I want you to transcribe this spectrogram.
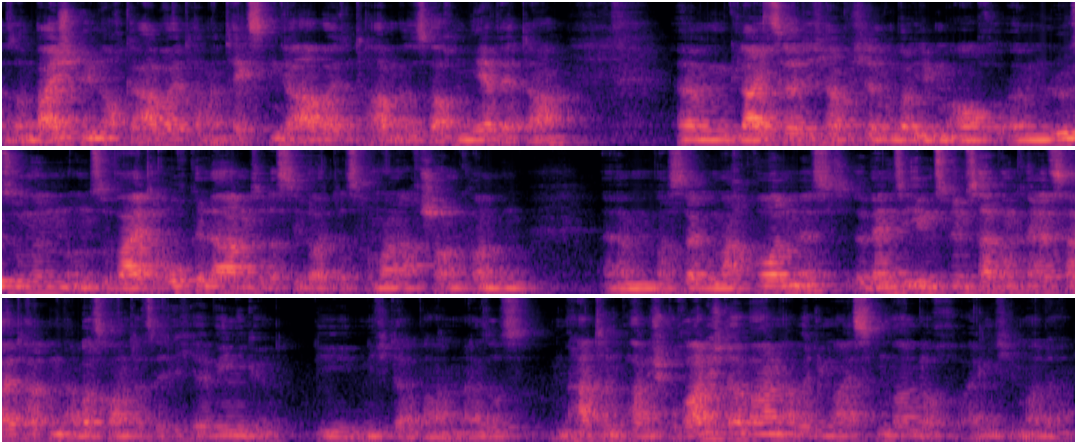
also an Beispielen auch gearbeitet haben, an Texten gearbeitet haben, also es war auch ein Mehrwert da. Ähm, gleichzeitig habe ich dann aber eben auch ähm, Lösungen und so weiter hochgeladen, sodass die Leute das mal nachschauen konnten, was da gemacht worden ist, wenn sie eben zu dem Zeitpunkt keine Zeit hatten. Aber es waren tatsächlich eher wenige, die nicht da waren. Also es hatte ein paar, die sporadisch da waren, aber die meisten waren doch eigentlich immer da.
